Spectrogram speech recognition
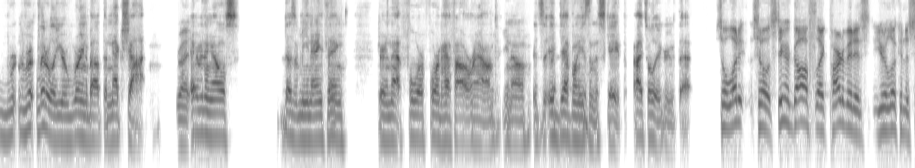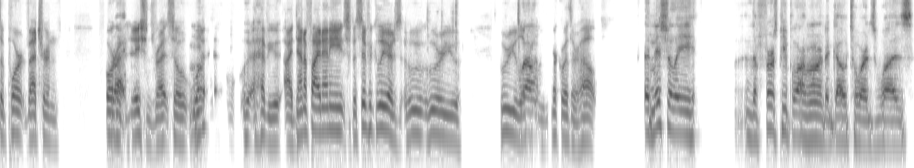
r- r- literally you're worrying about the next shot. right. Everything else doesn't mean anything during that four four and a half hour round. You know, it's it definitely is an escape. I totally agree with that. So what? So Stinger Golf, like part of it is you're looking to support veteran organizations, right? So Mm-hmm. what have you identified any specifically, or is, who who are you who are you looking Well- to work with or help? initially the first people I wanted to go towards was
